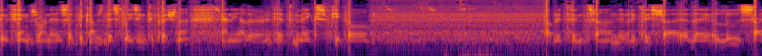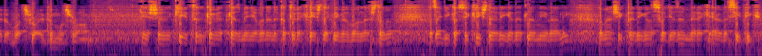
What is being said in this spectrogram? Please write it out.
two things. One is it becomes displeasing to Krishna, and the other, it makes people they lose sight of what's right and what's wrong. És két következménye van ennek a törekvésnek, mivel vallástalan. Az egyik az, hogy Krishna elégedetlenné válik, a másik pedig az, hogy az emberek elveszítik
